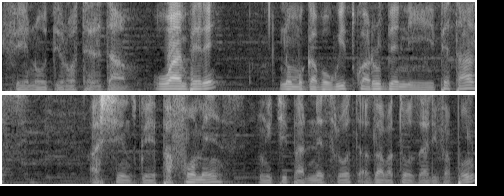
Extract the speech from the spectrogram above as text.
Feyenoord Rotterdam. Uwa mbere ni umugabo witwa Ruben Peters ashinzwe performance mu ikipe ya Arnes Slot azaba atoza ya Liverpool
